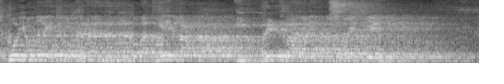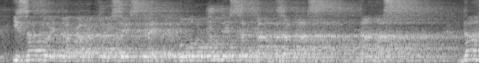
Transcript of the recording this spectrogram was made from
Tko je onaj ko hrani njihova tijela i pretvara ih u svoje tijelo? I zato je, draga braćo i sestre, ovo čudesan dan za nas, danas, dan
